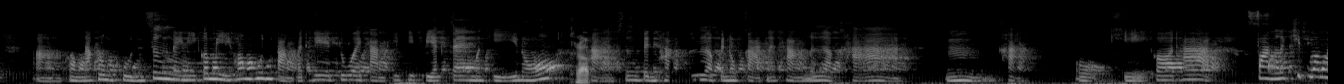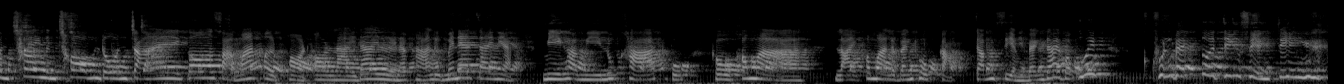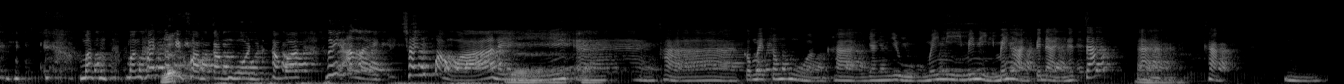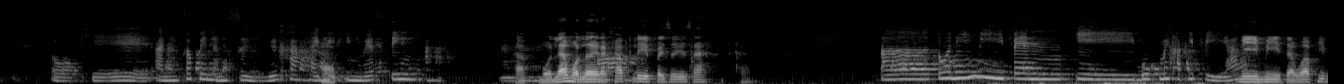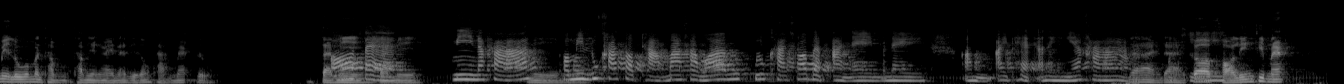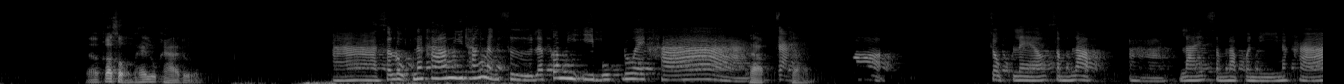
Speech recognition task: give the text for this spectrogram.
ของนักลงทุน ซึ่งในนี้ก็มีห้องหุ้นต่างประเทศด้วยตามที่พี่เปียกแจ้งเมื่อกี้เนาะครับค่ะ ซึ่งเป็นทางเลือกเป็นโอกาสและทางเลือกค่ะ อืมค่ะ โอเค ก็ถ้าฟังแล้วคิดว่ามันใช่มันชอบมันโดนใจ ก็สามารถเปิดพอร์ตออนไลน์ได้เลยนะคะ หรือไม่แน่ใจเนี่ย มีค่ะมีลูกค้าโทรโทรเข้ามาไลน์เข้ามาแล้วแบงค์โทรกลับจำเสียงแบงค์ได้บอกอุ้ย คุณแบงค์ตัวจริงเสียงจริง บางบางท่านก็แล้วมีความกังวลนะคะว่าเฮ้ยอะไรใช่หรือเปล่าวะอะไรอย่างนี้เอออ่าค่ะ ก็ไม่ต้องห่วงค่ะ ยังอยู่ไม่มีไม่หนีไม่หายไปไหนนะจ๊ะอ่าค่ะ อืมโอเค อันนี้ก็เป็นหนังสือค่ะ Hybrid Investing ค่ะอ่าครับ หมดแล้วหมดเลยนะครับ รีบไปซื้อซะครับ เอ่อตัวนี้มีเป็น e-book ไหมคะพี่ปียะมีมีแต่ว่าพี่ไม่รู้ว่ามันทำทำยังไงนะเดี๋ยวต้องถามแม็กดู แต่อ๋อมีแต่แต่มี มีนะคะมี เพราะมีลูกค้าสอบถามมาค่ะว่าลูกลูกค้าชอบแบบอ่านในในอืม iPad อะไรอย่างเงี้ยค่ะได้ได้โอเคก็ขอลิงก์ที่แม็กแล้วก็ส่งไปให้ลูกค้าดู อ่า สรุปนะคะ มีทั้งหนังสือแล้วก็มี e-book ด้วยค่ะครับจ้ะครับ ก็จบแล้วสำหรับอ่า ไลฟ์สำหรับวันนี้นะคะ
